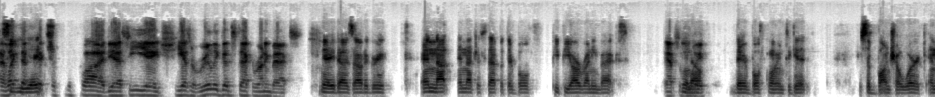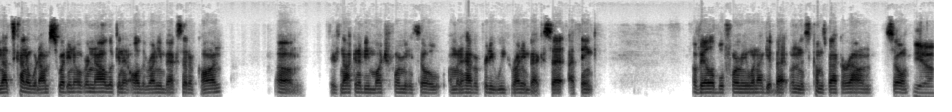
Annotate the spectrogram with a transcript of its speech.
I like that pick CEH. with with Clyde. Yeah, Ceh. He has a really good stack of running backs. Yeah, he does, I would agree. And not and not just that, but they're both PPR running backs. Absolutely. they're both going to get just a bunch of work. And that's kind of what I'm sweating over now, looking at all the running backs that have gone. Um, there's not going to be much for me. So I'm going to have a pretty weak running back set, I think, available for me when I get back, when this comes back around. So Yeah.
